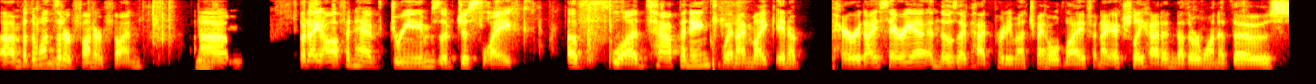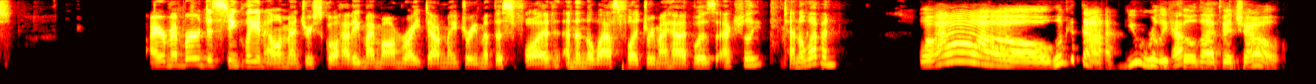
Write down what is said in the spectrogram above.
um, but the ones that are fun are fun. Yeah. Um, but I often have dreams of just like of floods happening when I'm like in a paradise area, and those I've had pretty much my whole life. And I actually had another one of those. I remember distinctly in elementary school having my mom write down my dream of this flood, and then the last flood dream I had was actually 10 11. Wow, look at that. You really Yep. fill that bitch out.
